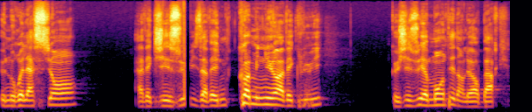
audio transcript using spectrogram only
une relation avec Jésus, ils avaient une communion avec lui, que Jésus est monté dans leur barque.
